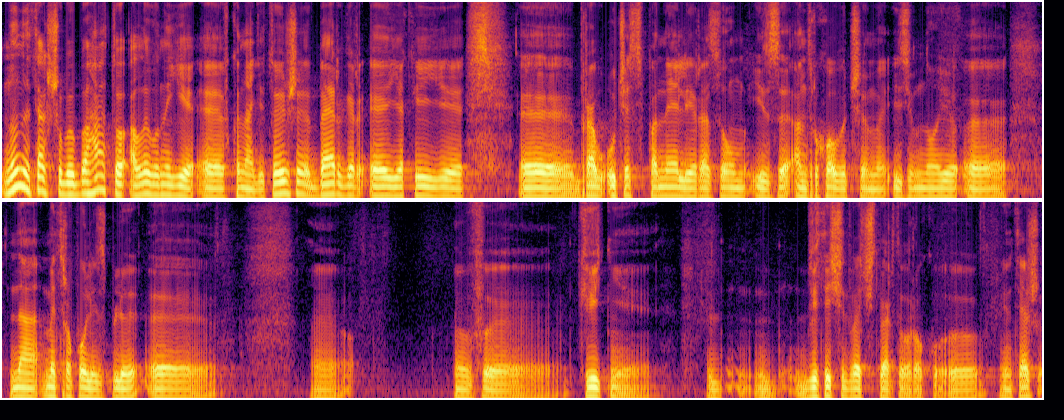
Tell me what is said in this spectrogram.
ну не так, щоб багато, але вони є е, в Канаді. Той же Бергер, який брав участь в панелі разом із Андруховичем і зі мною на Метрополіс Блю в квітні 2024 року. Е, Він теж е,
